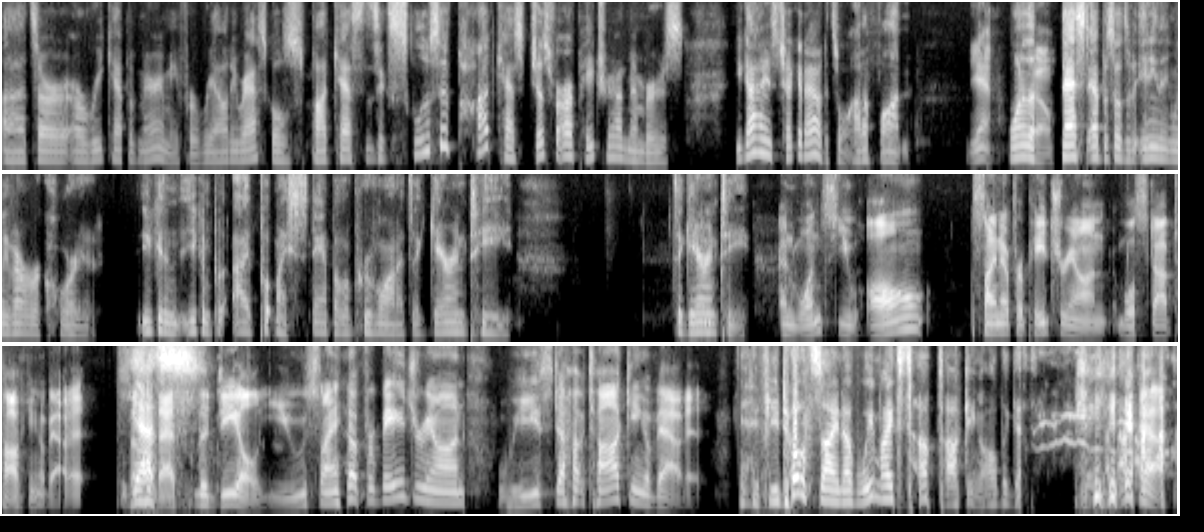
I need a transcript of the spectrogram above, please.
Uh, it's our, our recap of Marry Me for Reality Rascals podcast. It's exclusive podcast just for our Patreon members. You guys check it out. It's a lot of fun. Yeah. One of the So- best episodes of anything we've ever recorded. You can you can put I put my stamp of approval on it. It's a guarantee. It's a guarantee. And once you all sign up for Patreon, we'll stop talking about it. So Yes. that's the deal. You sign up for Patreon, we stop talking about it. And if you don't sign up, we might stop talking altogether. yeah.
